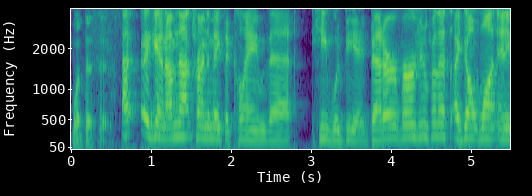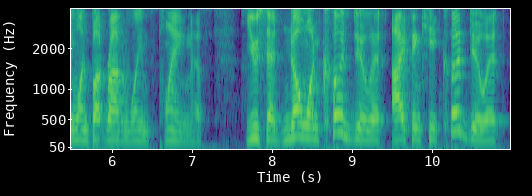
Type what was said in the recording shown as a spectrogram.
what this is. I, again, I'm not trying to make the claim that he would be a better version for this. I don't want anyone but Robin Williams playing this. You said no one could do it. I think he could do it,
